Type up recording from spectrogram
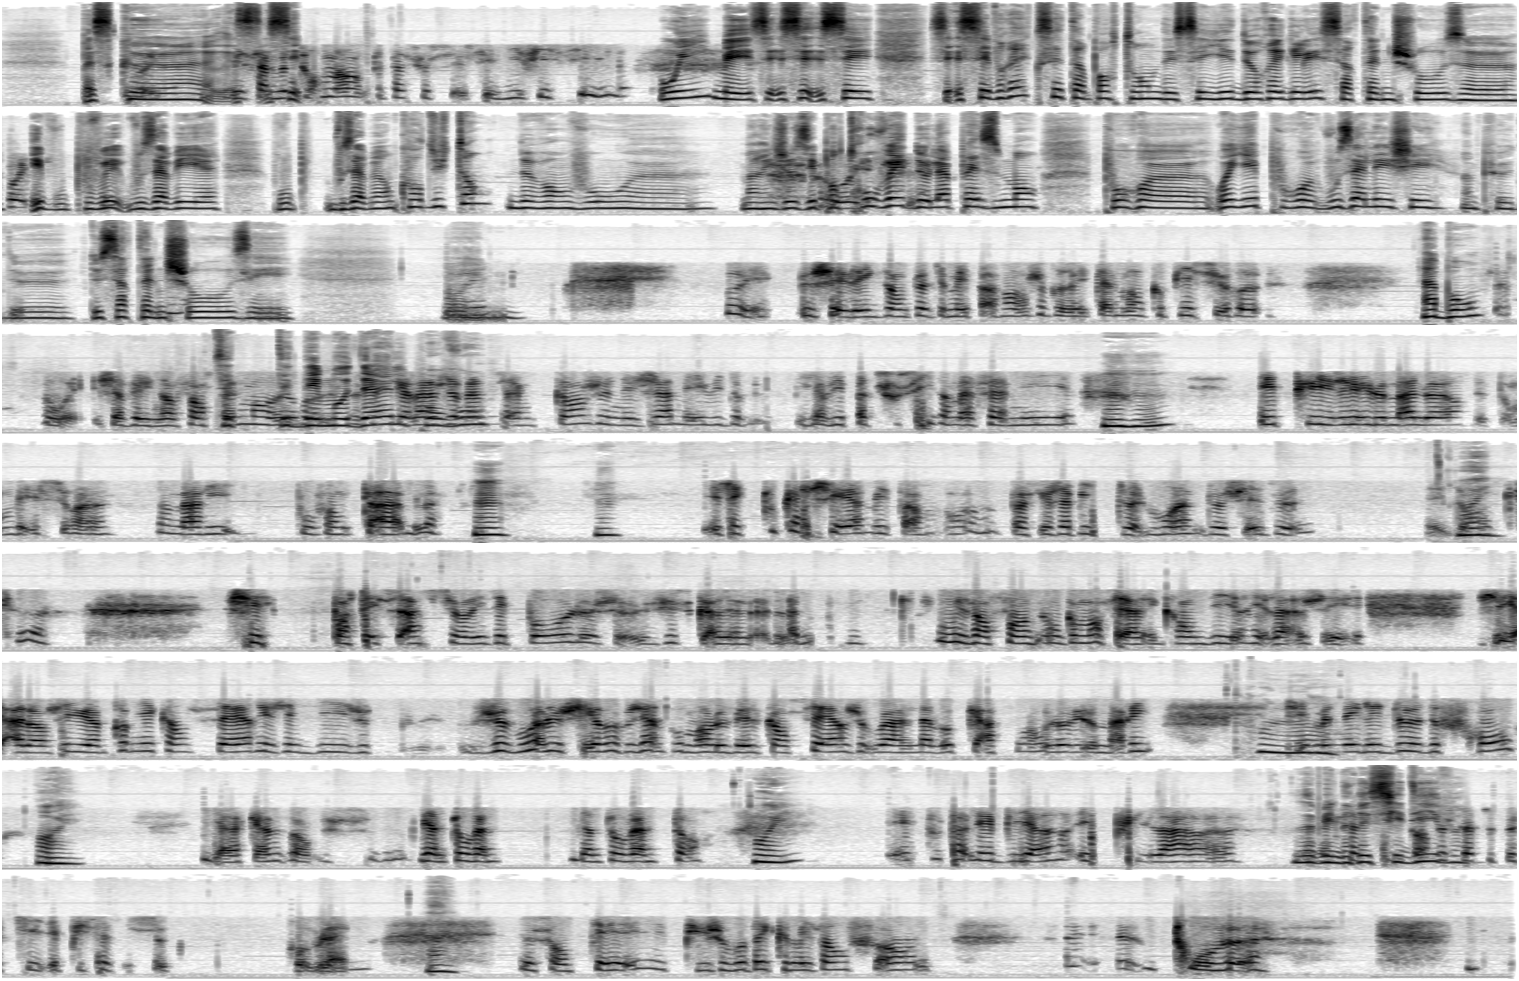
parce que Oui. ça me tourmente parce que c'est difficile. oui, mais c'est vrai que c'est important d'essayer de régler certaines choses euh, Oui. et vous pouvez vous avez vous vous avez encore du temps devant vous euh, Marie-Josée pour Oui. trouver de l'apaisement pour euh, voyez pour vous alléger un peu de de certaines choses et, et-. Oui, j'ai l'exemple de mes parents, je voudrais tellement copier sur eux. ah bon? Oui, j'avais une enfance tellement des heureuse. modèles Jusqu'à l'âge de vous 25 ans, je n'ai jamais eu de... Il n'y avait pas de soucis dans ma famille. Mhm. Et puis j'ai eu le malheur de tomber sur un, un mari épouvantable. Hum, hum. Et j'ai tout caché à mes parents parce que j'habite loin de chez eux. Et donc, euh, j'ai porté ça sur les épaules jusqu'à la- mes enfants ont commencé à grandir et là j'ai j'ai alors j'ai eu un premier cancer et j'ai dit je, je vois le chirurgien pour m'enlever le cancer, je vois un avocat pour enlever le mari. Oh J'ai mené les deux de front Oui, il y a 15 ans, bientôt 20, bientôt 20 ans. oui. Et tout allait bien. Et puis là, Vous avez une récidive. cette petite, et puis ce, ce problème Ouais. de santé. Et puis je voudrais que mes enfants euh, trouvent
